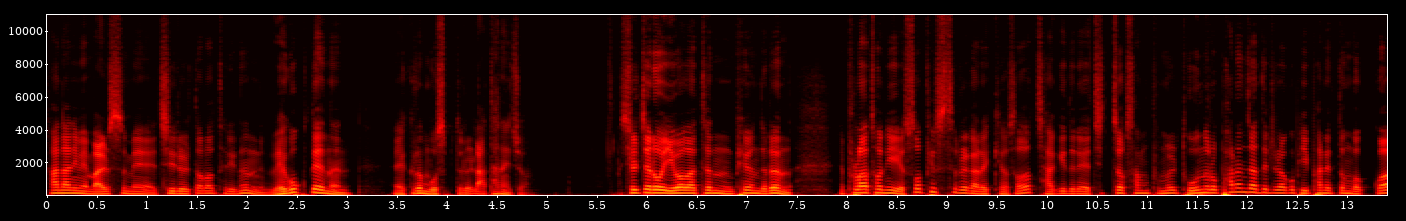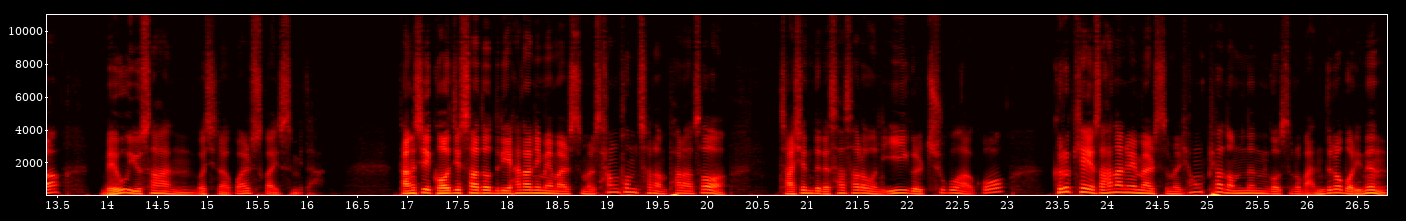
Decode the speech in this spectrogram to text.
하나님의 말씀의 질을 떨어뜨리는 왜곡되는 예, 그런 모습들을 나타내죠. 실제로 이와 같은 표현들은 플라톤이 소피스트를 가리켜서 자기들의 지적 상품을 돈으로 파는 자들이라고 비판했던 것과 매우 유사한 것이라고 할 수가 있습니다. 당시 거짓 사도들이 하나님의 말씀을 상품처럼 팔아서 자신들의 사사로운 이익을 추구하고 그렇게 해서 하나님의 말씀을 형편없는 것으로 만들어버리는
